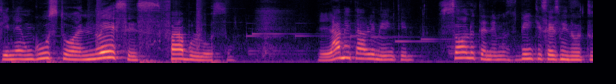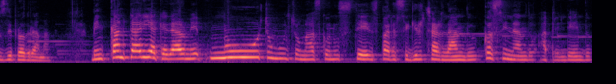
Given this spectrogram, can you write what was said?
Tiene un gusto a nueces fabuloso. Lamentablemente, solo tenemos 26 minutos de programa. Me encantaría quedarme mucho, mucho más con ustedes para seguir charlando, cocinando, aprendiendo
